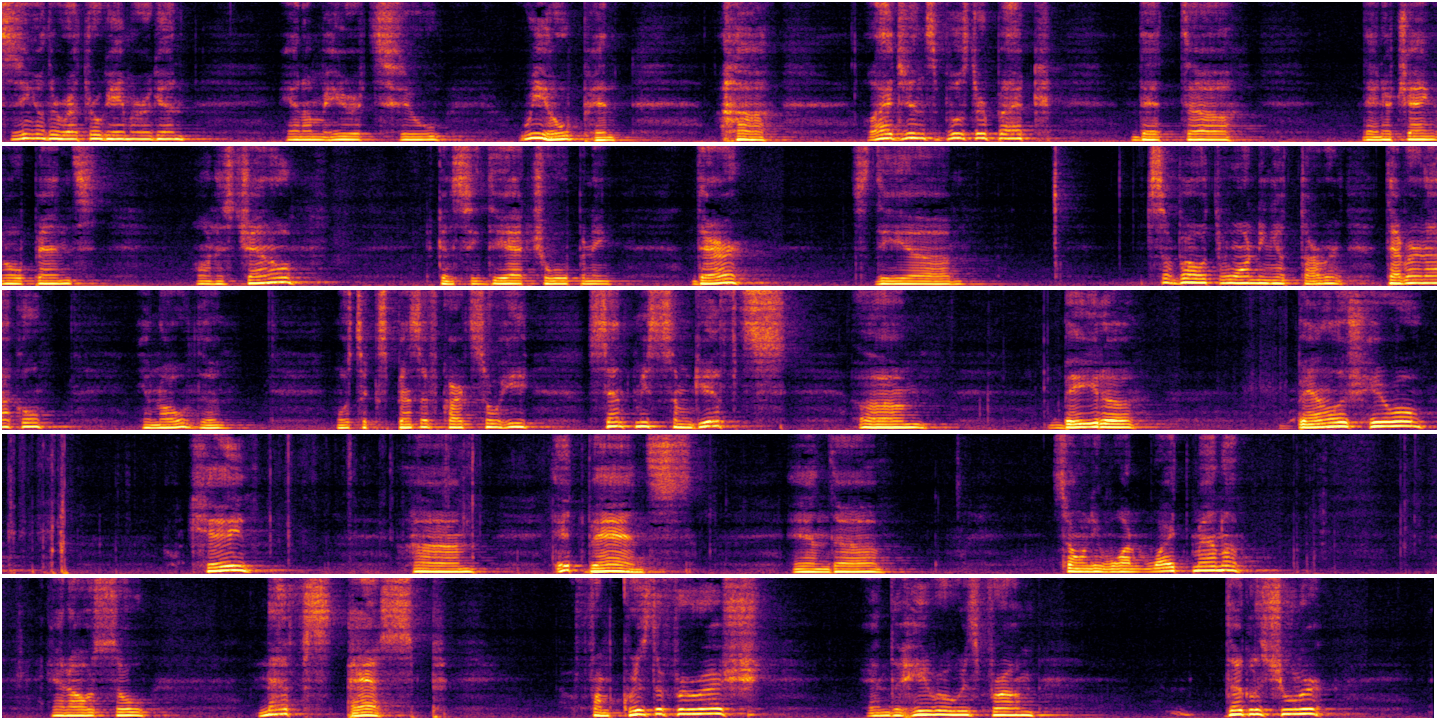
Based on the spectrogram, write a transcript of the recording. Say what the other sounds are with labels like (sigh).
Zinga the Retro Gamer again, and I'm here to reopen uh, Legends Booster Pack that uh, Daniel Chang opened on his channel. You can see the actual opening there. It's the uh, it's about wanting a tab- tabernacle, you know, the most expensive card. So he sent me some gifts. Um, beta Benalish hero. Okay. Um, it bans. And uh, it's only one white mana. And also Nafs Asp from Christopher Rush. And the hero is from Douglas Shuler.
